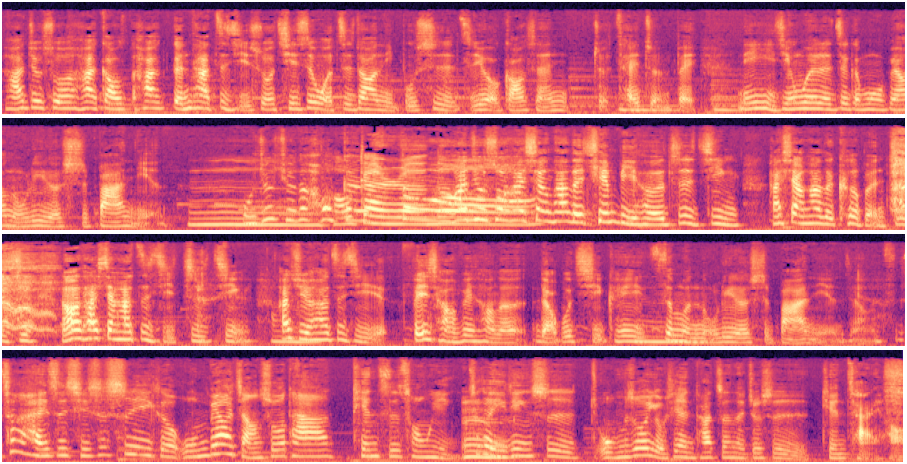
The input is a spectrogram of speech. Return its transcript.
然后他就说他告他跟他自己说，其实我知道你不是只有高三准才准备，嗯嗯、你已经为了这个目标努力了十八年。嗯，我就觉得好感动，好感人哦。他就说他向他的铅笔盒致敬，他向他的课本致敬，然后他向他自己致敬。他觉得他自己非常非常的了不起，可以这么努力了十八年这样子。这个孩子其实是一个，我们不要讲说他天资聪颖。这个一定是我们说有些人他真的就是天才哈，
